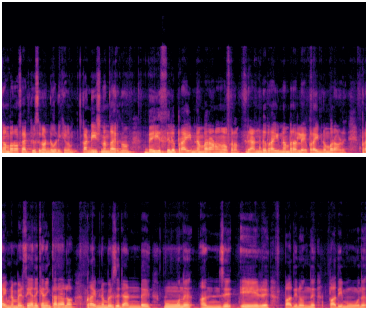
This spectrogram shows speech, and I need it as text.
number of factors കണ്ടുപിടിക്കണം. കണ്ടീഷൻ എന്തായിരുന്നു? ബേസിൽ പ്രൈം നമ്പർ ആണോ നോക്കണം. രണ്ട് പ്രൈം നമ്പർ അല്ലേ? പ്രൈം നമ്പർ ആണ്. പ്രൈം നമ്പേഴ്സ് ഏതൊക്കെയാണ് നിങ്ങൾക്കറിയാലോ? പ്രൈം നമ്പേഴ്സ് രണ്ട് മൂന്ന് അഞ്ച് ഏഴ് പതിനൊന്ന് പതിമൂന്ന്.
